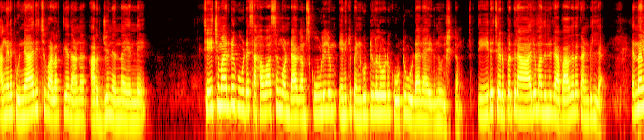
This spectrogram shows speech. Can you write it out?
അങ്ങനെ പുന്നാരിച്ച് വളർത്തിയതാണ് അർജുൻ എന്ന എന്നെ. ചേച്ചിമാരുടെ കൂടെ സഹവാസം കൊണ്ടാകാം സ്കൂളിലും എനിക്ക് പെൺകുട്ടികളോട് കൂട്ടുകൂടാനായിരുന്നു ഇഷ്ടം. തീരെ ചെറുപ്പത്തിൽ ആരും അതിനൊരു അപാകത കണ്ടില്ല. എന്നാൽ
